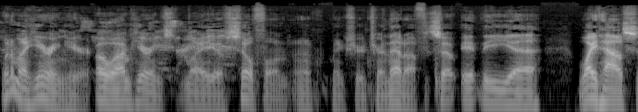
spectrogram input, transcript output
What am I hearing here? Oh, I'm hearing my uh, cell phone. Make sure to turn that off. So it, the uh, White House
